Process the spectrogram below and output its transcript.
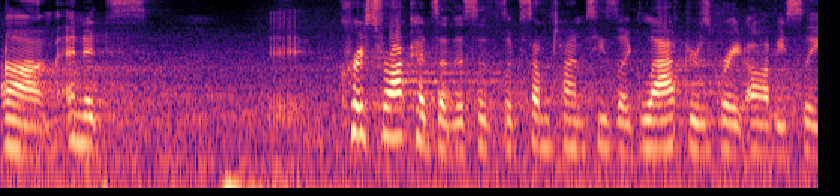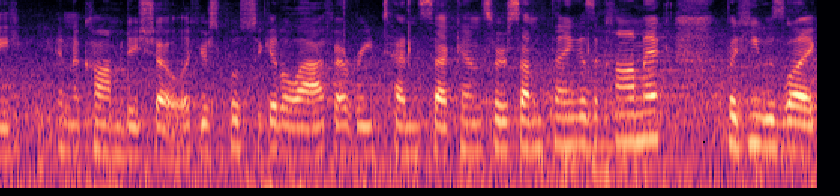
um, and it's. Chris Rock had said this. It's like sometimes he's like, laughter is great, obviously, in a comedy show. Like you're supposed to get a laugh every ten seconds or something as a comic. But he was like,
